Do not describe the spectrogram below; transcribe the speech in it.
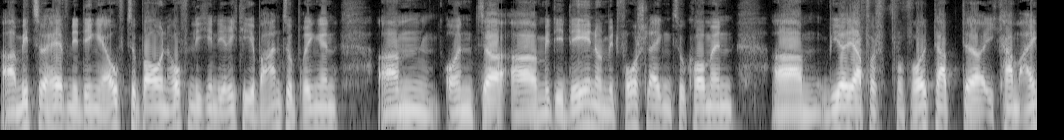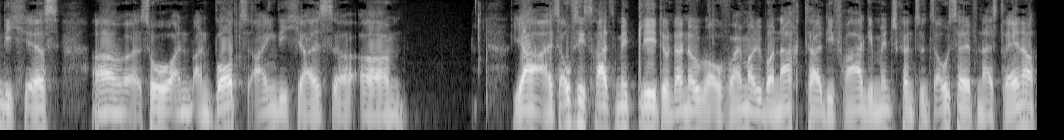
äh, mitzuhelfen, die Dinge aufzubauen, hoffentlich in die richtige Bahn zu bringen ähm, und äh, äh mit Ideen und mit Vorschlägen zu kommen. Ähm, wie ihr ja ver verfolgt habt, äh, ich kam eigentlich erst äh, so an, an Bord eigentlich als äh, äh, ja, als Aufsichtsratsmitglied und dann auf einmal über Nacht halt die Frage, Mensch, kannst du uns aushelfen als Trainer?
